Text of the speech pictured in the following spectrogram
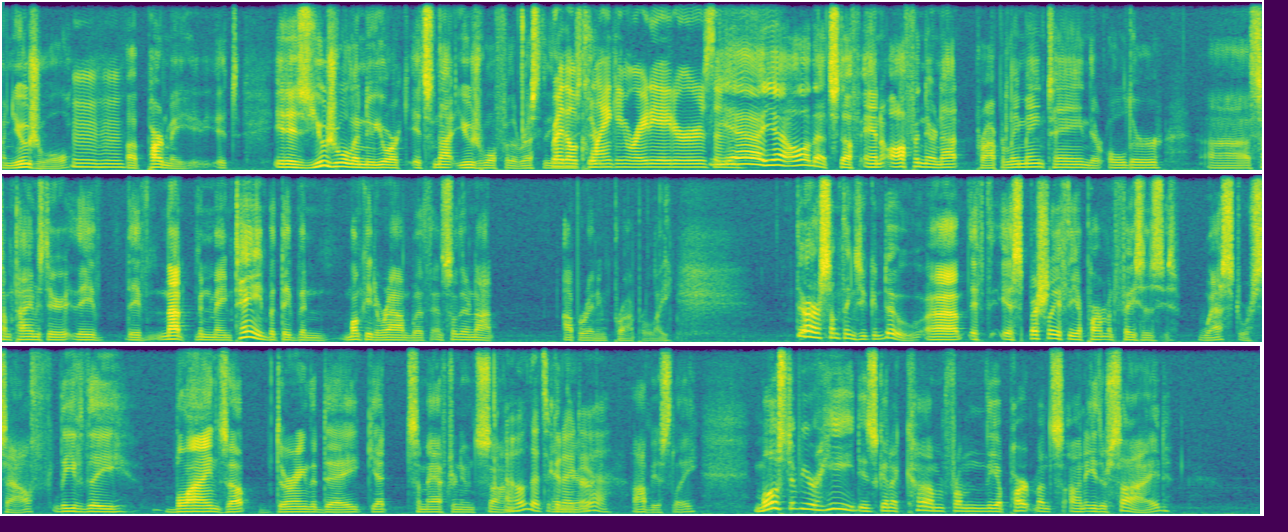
unusual. Mm-hmm. Uh, pardon me. It, it is usual in New York. It's not usual for the rest of the Right, those clanking radiators and yeah, yeah, all of that stuff, and often they're not properly maintained. They're older. Uh, sometimes they're they've they've not been maintained, but they've been monkeyed around with, and so they're not operating properly. There are some things you can do, uh, if especially if the apartment faces west or south. Leave the blinds up during the day. Get some afternoon sun. Oh, that's a good there, idea. Obviously, most of your heat is going to come from the apartments on either side,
